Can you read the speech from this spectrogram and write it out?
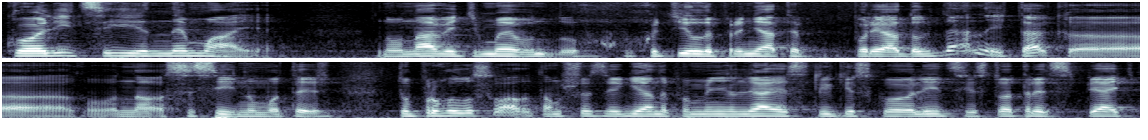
коаліції немає. Ну, навіть ми хотіли прийняти порядок денний, так, е, на сесійному тижні, то проголосували там щось, як я не помиляюсь, скільки з коаліції, 135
